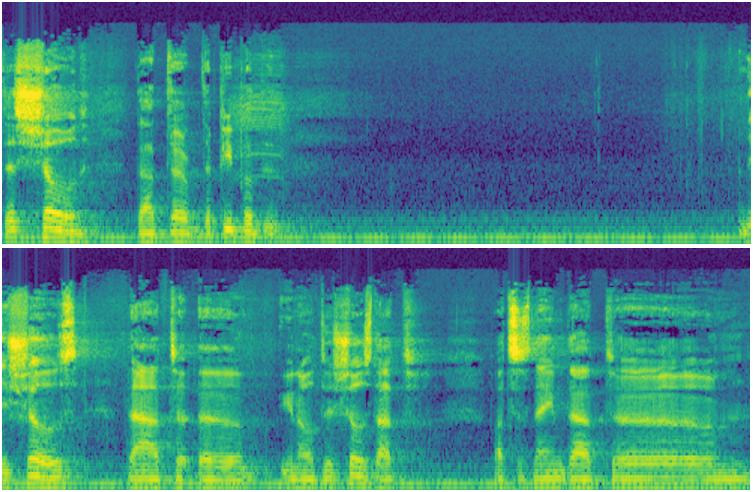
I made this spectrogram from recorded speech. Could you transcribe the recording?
this showed that uh, the people. This shows that uh, you know. This shows that what's his name that. Um,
